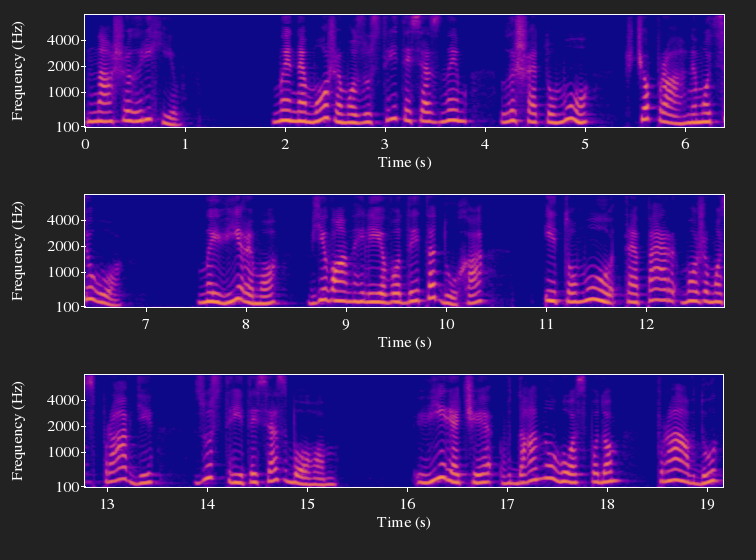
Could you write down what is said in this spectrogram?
наших гріхів. Ми не можемо зустрітися з ним лише тому, що прагнемо цього. Ми віримо в Євангеліє води та духа, і тому тепер можемо справді зустрітися з Богом. Вірячи в дану Господом правду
